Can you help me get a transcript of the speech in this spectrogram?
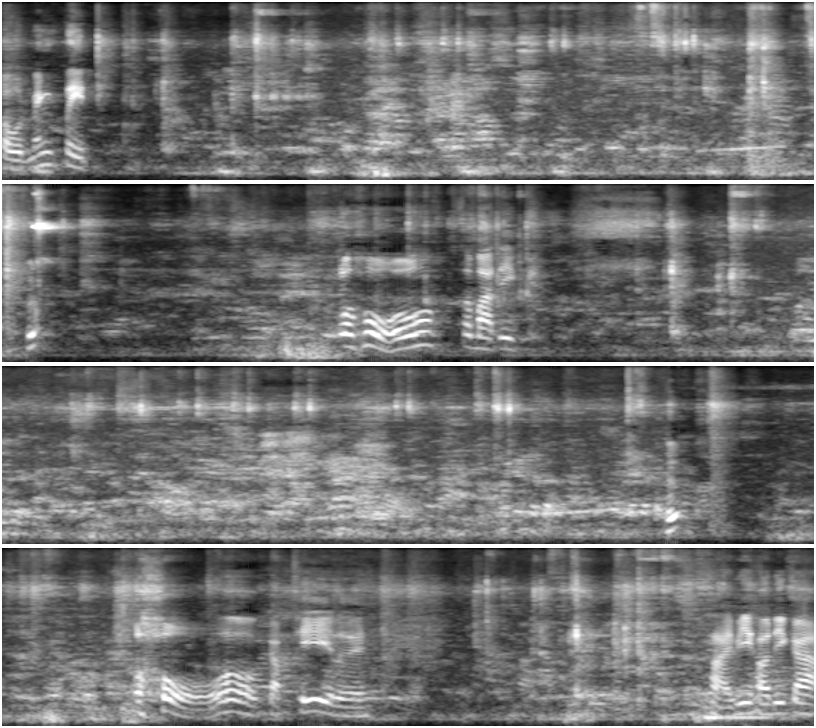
ตูดแม่งติด โอ้โหสะบัดอีก โอ้โห กลับที่เลยถ่ายพี่เขาดีกา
